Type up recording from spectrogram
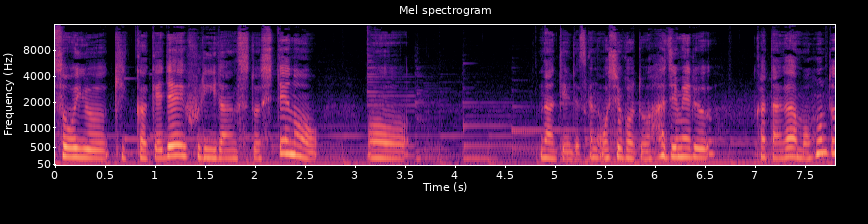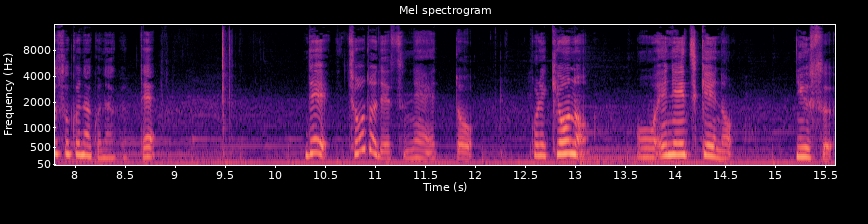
そういうきっかけでフリーランスとしての何て言うんですかねお仕事を始める方がもうほんと少なくなくて。でちょうどですねえっとこれ今日の NHK のニュース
